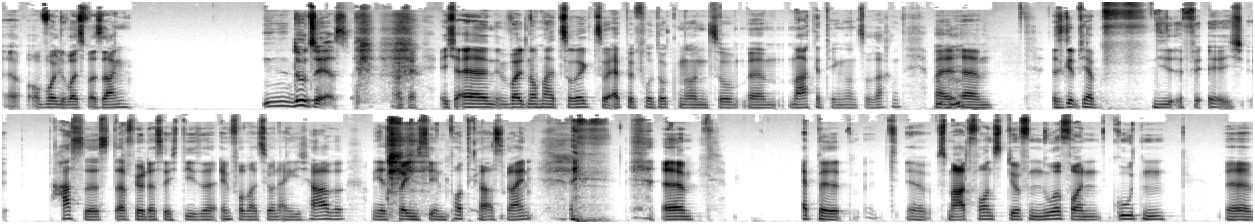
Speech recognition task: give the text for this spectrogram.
Äh, obwohl du wolltest was sagen. Du zuerst. Okay. Ich äh, wollte nochmal zurück zu Apple-Produkten und zu ähm, Marketing und so Sachen, weil mhm. ähm, es gibt ja, die, ich hasse es dafür, dass ich diese Information eigentlich habe und jetzt bringe ich sie in den Podcast rein. ähm, Apple äh, Smartphones dürfen nur von guten äh,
